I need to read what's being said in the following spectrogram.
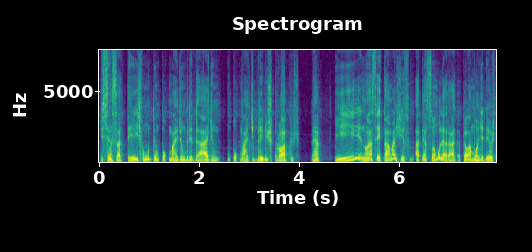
de sensatez, vamos ter um pouco mais de umbridade, um, um pouco mais de brilhos próprios, né? E não aceitar mais isso. Atenção, mulherada, pelo amor de Deus.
